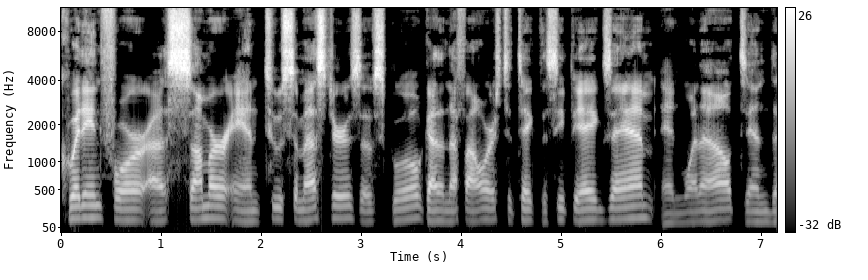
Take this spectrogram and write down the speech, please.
quitting for a summer and two semesters of school, got enough hours to take the CPA exam and went out and uh,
